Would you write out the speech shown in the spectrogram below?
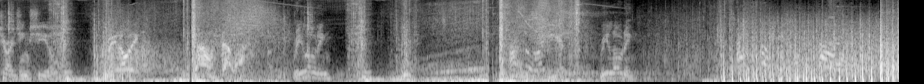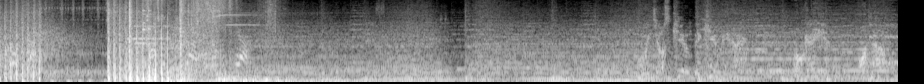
Recharging shield. Reloading. Down that one. Reloading. Hostile right here. Reloading. We just killed the kill leader. Okay, what now?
